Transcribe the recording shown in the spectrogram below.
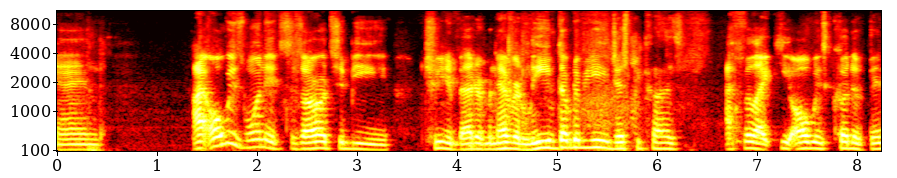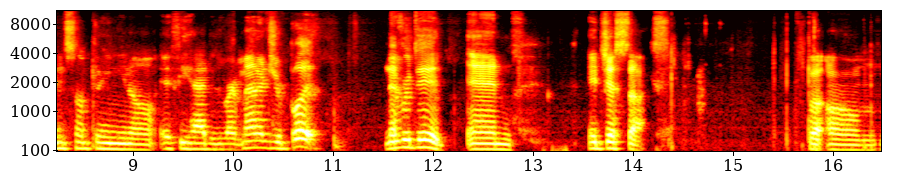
and I always wanted Cesaro to be treated better, but never leave WWE, just because I feel like he always could have been something, you know, if he had the right manager, but never did, and it just sucks. But um,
